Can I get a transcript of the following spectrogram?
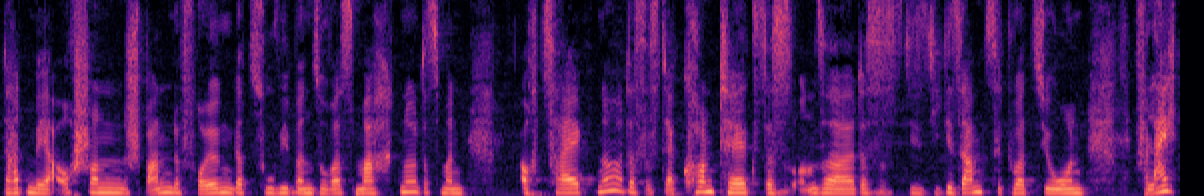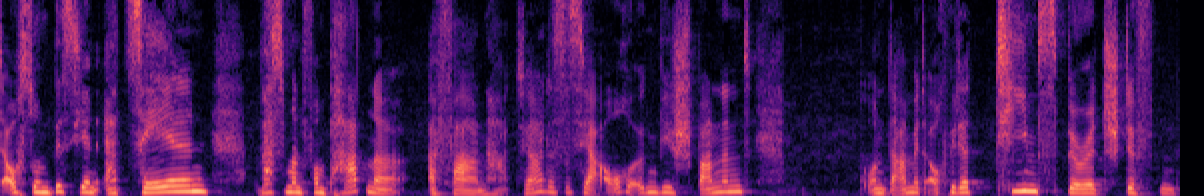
Da hatten wir ja auch schon spannende Folgen dazu, wie man sowas macht, ne? dass man auch zeigt, ne, das ist der Kontext, das ist unser, das ist die, die Gesamtsituation. Vielleicht auch so ein bisschen erzählen, was man vom Partner erfahren hat. Ja, das ist ja auch irgendwie spannend, und damit auch wieder Team Spirit stiften.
